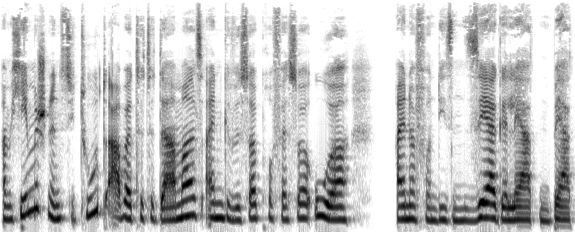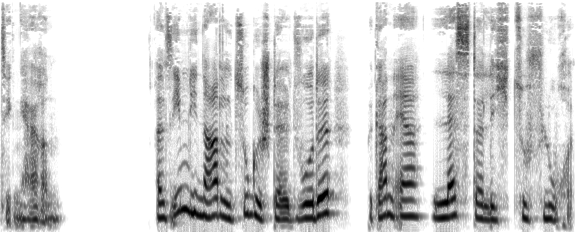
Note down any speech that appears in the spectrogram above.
Am Chemischen Institut arbeitete damals ein gewisser Professor Uhr, einer von diesen sehr gelehrten, bärtigen Herren. Als ihm die Nadel zugestellt wurde, begann er lästerlich zu fluchen.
